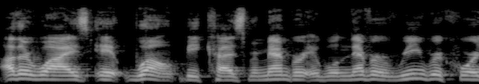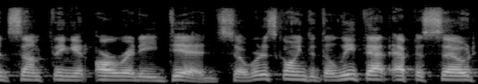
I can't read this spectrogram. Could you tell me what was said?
Otherwise, it won't because remember, it will never re-record something it already did. So we're just going to delete that episode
